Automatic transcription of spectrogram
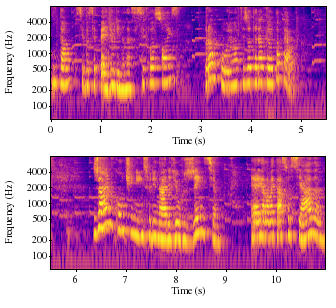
Então, se você perde urina nessas situações, procure uma fisioterapeuta pélvica. Já a incontinência urinária de urgência, é, ela vai estar associada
